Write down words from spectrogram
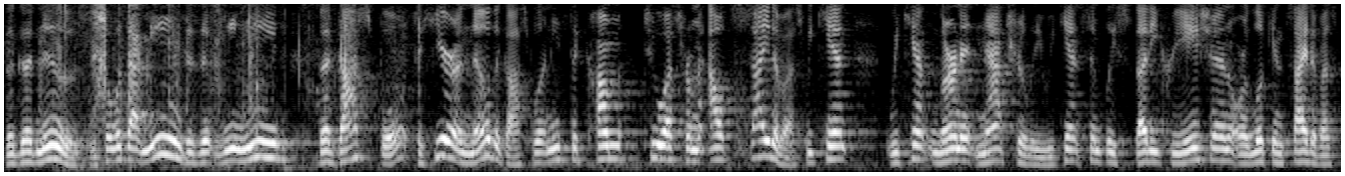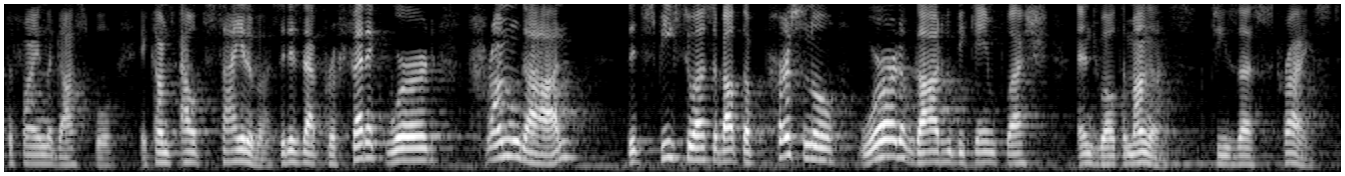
the good news. And so, what that means is that we need the gospel to hear and know the gospel. It needs to come to us from outside of us. We can't we can't learn it naturally. We can't simply study creation or look inside of us to find the gospel. It comes outside of us. It is that prophetic word from God that speaks to us about the personal word of God who became flesh and dwelt among us, Jesus Christ.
